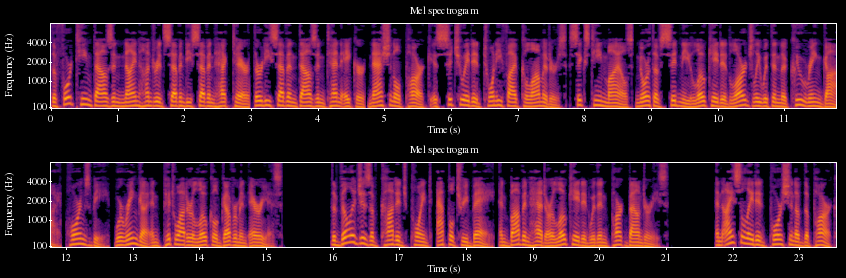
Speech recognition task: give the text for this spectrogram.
The 14,977 hectare (37,010 acre) national park is situated 25 kilometres (16 miles) north of Sydney, located largely within the Ku Ring Gai, Hornsby, Warringah, and Pittwater local government areas. The villages of Cottage Point, Appletree Bay, and Bobbin Head are located within park boundaries. An isolated portion of the park,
